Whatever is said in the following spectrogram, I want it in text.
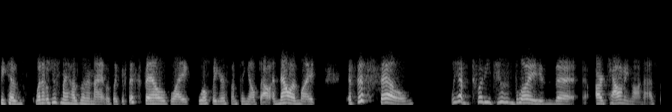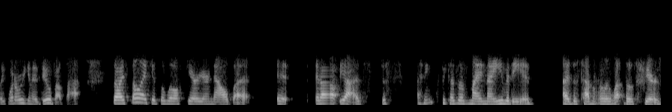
because when it was just my husband and I it was like if this fails like we'll figure something else out and now I'm like if this fails we have 22 employees that are counting on us. Like, what are we going to do about that? So I feel like it's a little scarier now, but it, it, uh, yeah, it's just, I think because of my naivety, it, I just haven't really let those fears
